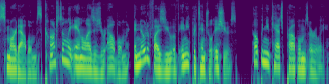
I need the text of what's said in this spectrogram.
Smart Albums constantly analyzes your album and notifies you of any potential issues, helping you catch problems early.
